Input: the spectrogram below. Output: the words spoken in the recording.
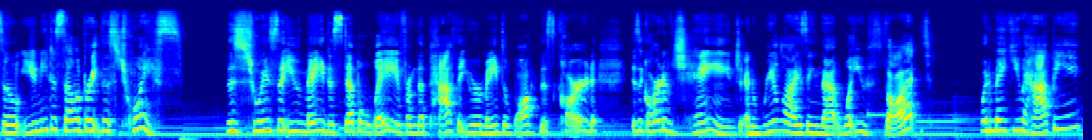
so you need to celebrate this choice. This choice that you've made to step away from the path that you were made to walk. This card is a card of change and realizing that what you thought would make you happy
